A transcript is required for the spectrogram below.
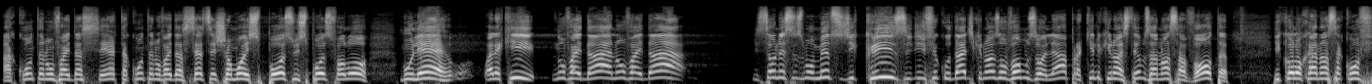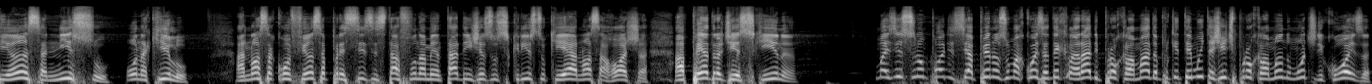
A conta não vai dar certo, a conta não vai dar certo. Você chamou a esposa, o esposo falou: mulher, olha aqui, não vai dar, não vai dar. E são nesses momentos de crise, de dificuldade, que nós não vamos olhar para aquilo que nós temos à nossa volta e colocar nossa confiança nisso ou naquilo. A nossa confiança precisa estar fundamentada em Jesus Cristo, que é a nossa rocha, a pedra de esquina. Mas isso não pode ser apenas uma coisa declarada e proclamada, porque tem muita gente proclamando um monte de coisa,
